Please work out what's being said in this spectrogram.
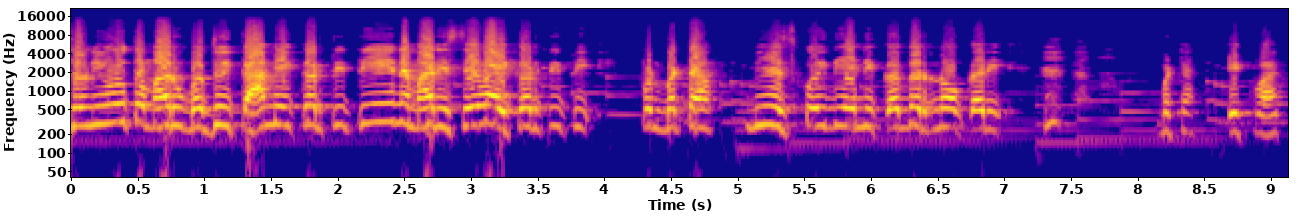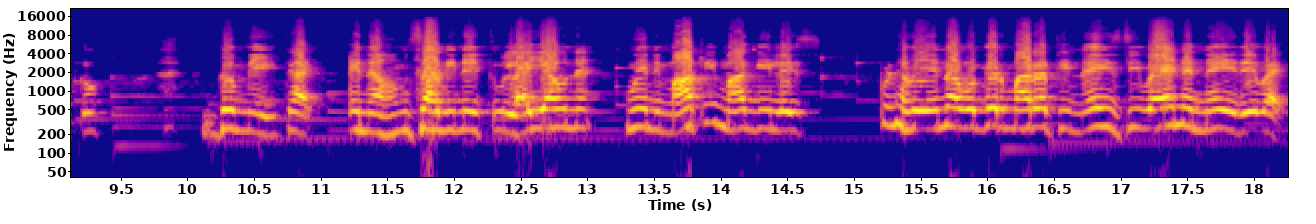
જણ્યું તો મારું બધું કામે કરતી હતી ને મારી સેવાય કરતી હતી. પણ બટા, મેં જ કોઈ દી એની કદર ન કરી. બટા, એક વાત કહું. ગમે એ થાય, એને હમસાવી નહીં તું લઈ આવ ને, હું એની માફી માગી લઈશ. પણ હવે એના વગર મારાથી નહીં જીવાય ને નહીં રેવાય.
